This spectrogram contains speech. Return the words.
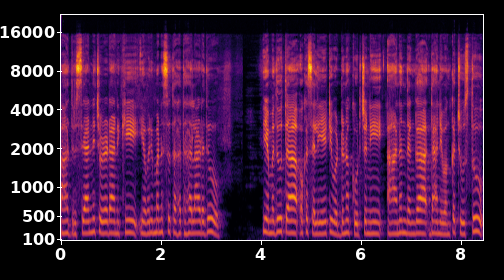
ఆ దృశ్యాన్ని చూడడానికి ఎవరి మనస్సు తహతహలాడదు? యమదూత ఒక సెలయేటి ఒడ్డున కూర్చుని ఆనందంగా దాని వంక చూస్తూ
